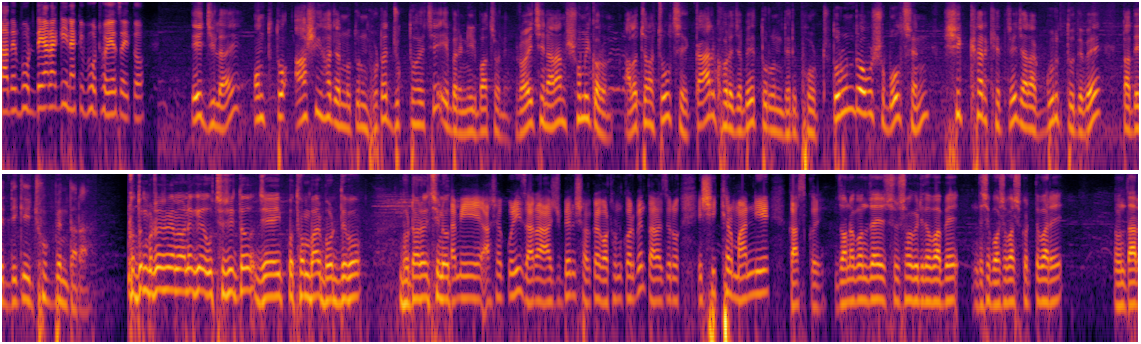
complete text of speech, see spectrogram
তাদের ভোট দেওয়ার আগেই নাকি ভোট হয়ে যাইতো। এই জেলায় অন্তত আশি হাজার নতুন ভোটার যুক্ত হয়েছে এবারে নির্বাচনে। রয়েছে নানান সমীকরণ। আলোচনা চলছে কার ঘরে যাবে তরুণদের ভোট। তরুণরা অবশ্য বলছেন শিক্ষার ক্ষেত্রে যারা গুরুত্ব দেবে তাদের দিকেই ঝুঁকবেন তারা। নতুন ভোটার আমি অনেকে উচ্ছ্বসিত যে এই প্রথমবার ভোট দেব ভোটার হয়েছিল আমি আশা করি যারা আসবেন সরকার গঠন করবেন তারা যেন এই শিক্ষার মান নিয়ে কাজ করে। জনগণ যে সুসংগঠিতভাবে দেশে বসবাস করতে পারে এবং তার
